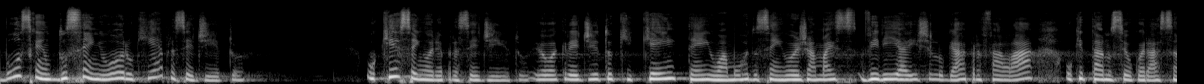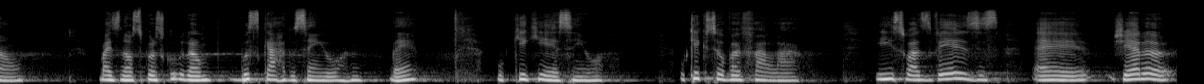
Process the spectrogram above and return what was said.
busquem do Senhor o que é para ser dito. O que, Senhor, é para ser dito? Eu acredito que quem tem o amor do Senhor jamais viria a este lugar para falar o que está no seu coração mas nós procuramos buscar do Senhor, né? O que, que é, Senhor? O que, que o Senhor vai falar? Isso, às vezes, é, gera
